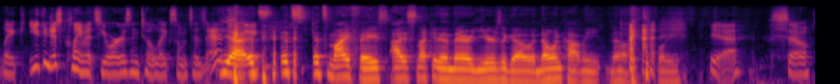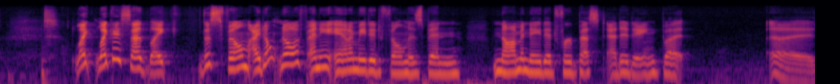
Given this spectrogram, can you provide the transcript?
Like you can just claim it's yours until like someone says, okay. Yeah, it's it's it's my face. I snuck it in there years ago, and no one caught me. No, it's funny. Yeah. So, like like I said, like this film, I don't know if any animated film has been nominated for best editing, but uh,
